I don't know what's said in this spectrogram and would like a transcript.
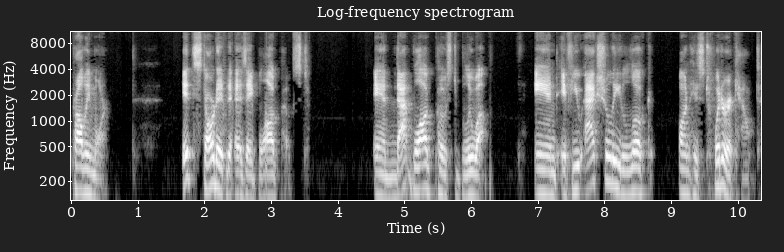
probably more. It started as a blog post, and that blog post blew up. And if you actually look on his Twitter account,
